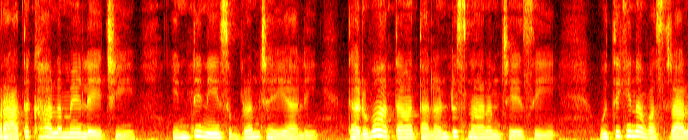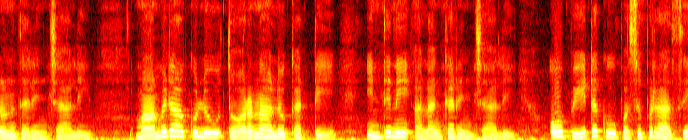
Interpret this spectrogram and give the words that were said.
ప్రాతకాలమే లేచి ఇంటిని శుభ్రం చేయాలి. తరువాత తలంటు స్నానం చేసి ఉతికిన వస్త్రాలను ధరించాలి. మామిడాకులు తోరణాలు కట్టి ఇంటిని అలంకరించాలి. ఓ పీటకు పసుపు రాసి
